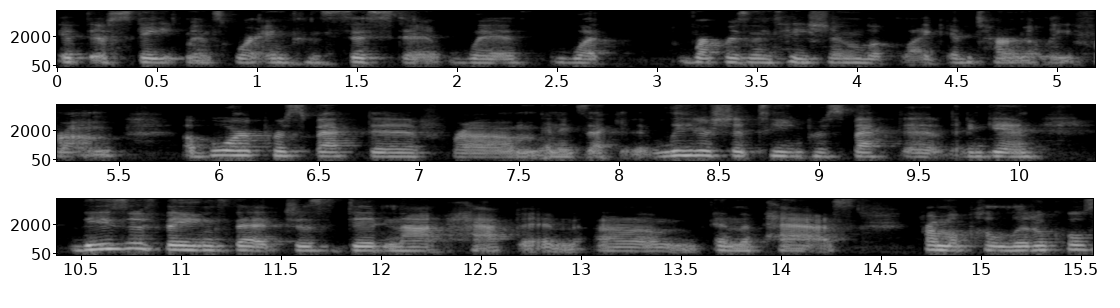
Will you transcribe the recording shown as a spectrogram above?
if their statements were inconsistent with what representation looked like internally from a board perspective, from an executive leadership team perspective. And again, these are things that just did not happen um, in the past. From a political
